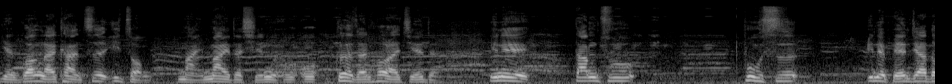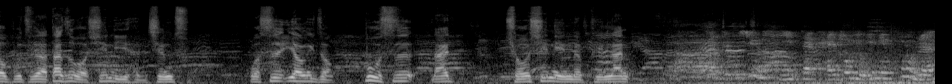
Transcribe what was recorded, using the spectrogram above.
眼光来看，是一种买卖的行为。我我个人后来觉得，因为当初布施，因为别人家都不知道，但是我心里很清楚，我是用一种布施来求心灵的平安。在台中有一名妇人，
